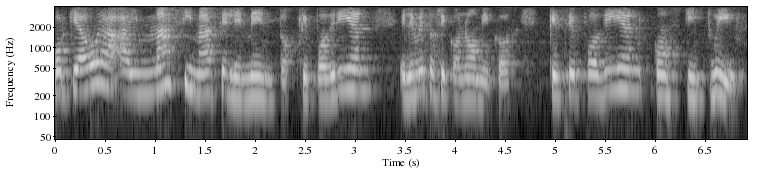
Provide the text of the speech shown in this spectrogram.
porque ahora hay más y más elementos que podrían, elementos económicos, que se podían constituir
